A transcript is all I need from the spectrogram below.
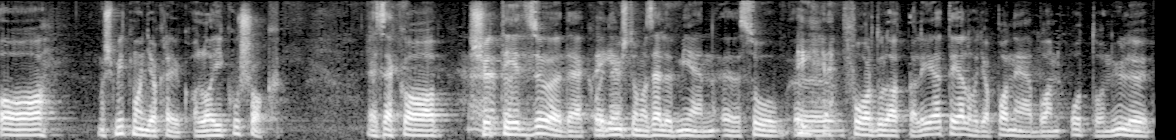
a, most mit mondjak rájuk, a laikusok, ezek a sötét zöldek, vagy nem is tudom az előbb milyen szó Igen. fordulattal éltél, hogy a panelban otthon ülő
